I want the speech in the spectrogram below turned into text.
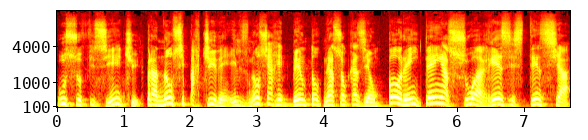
o suficiente para não se partirem, eles não se arrebentam nessa ocasião, porém têm a sua resistência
